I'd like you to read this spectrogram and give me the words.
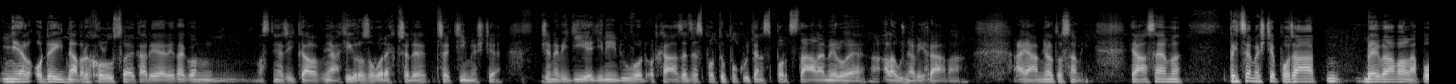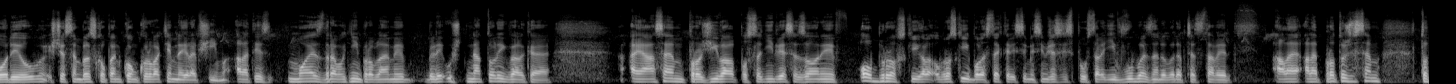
měl odejít na vrcholu své kariéry, tak on vlastně říkal v nějakých rozhovorech před, předtím ještě, že nevidí jediný důvod odcházet ze sportu, pokud ten sport stále miluje, ale už nevyhrává. A já měl to samý. Já jsem Byť jsem ještě pořád bývával na pódiu, ještě jsem byl schopen konkurovat těm nejlepším, ale ty moje zdravotní problémy byly už natolik velké, a já jsem prožíval poslední dvě sezóny v obrovských, ale obrovských bolestech, které si myslím, že si spousta lidí vůbec nedovede představit. Ale, ale protože jsem to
